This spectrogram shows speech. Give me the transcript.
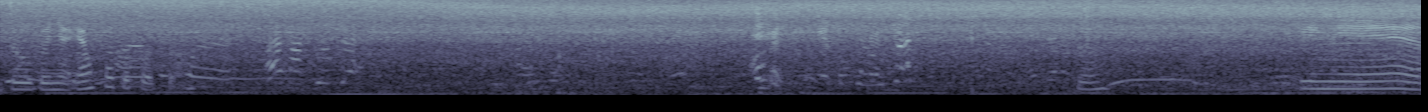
Itu banyak yang foto-foto. Pingin.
